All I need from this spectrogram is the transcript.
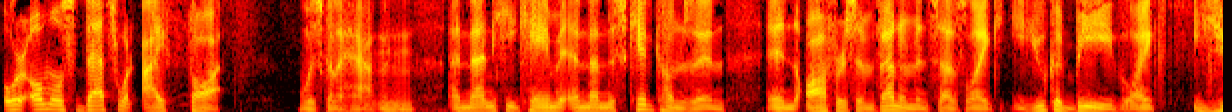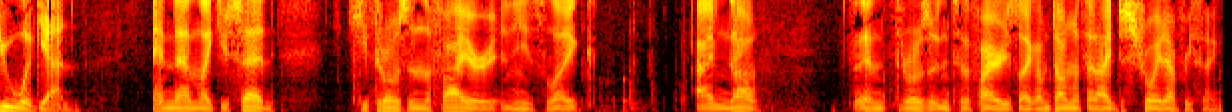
or almost that's what I thought was going to happen. Mm-hmm. And then he came, and then this kid comes in and offers him venom and says, like, you could be like you again. And then, like you said, he throws in the fire and he's like, I'm no. And throws it into the fire. He's like, I'm done with it. I destroyed everything.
